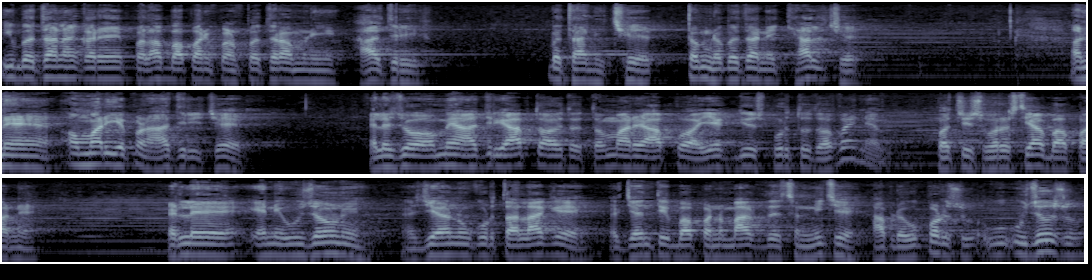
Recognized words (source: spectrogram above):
એ બધાના ઘરે ભલા બાપાની પણ પધરામણી હાજરી બધાની છે. તમને બધાને ખ્યાલ છે. અને અમારી પણ હાજરી છે. એટલે જો અમે હાજરી આપતા હોય તો તમારે આપવા એક દિવસ પૂરતું તો અપાય ને પચીસ વર્ષ થયા બાપાને. એટલે એની ઉજવણી જે અનુકૂળતા લાગે, જયંતિ બાપાના માર્ગદર્શન નીચે આપણે ઉપડશું ઉજવશું.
